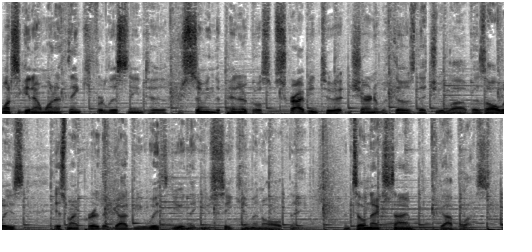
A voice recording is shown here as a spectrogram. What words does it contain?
Once again, I want to thank you for listening to Pursuing the Pinnacle, subscribing to it, and sharing it with those that you love. As always, it's my prayer that God be with you and that you seek Him in all things. Until next time, God bless.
